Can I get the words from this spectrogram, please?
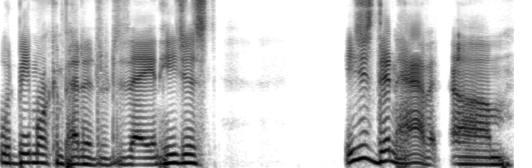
would be more competitive today, and he just he just didn't have it. Um,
